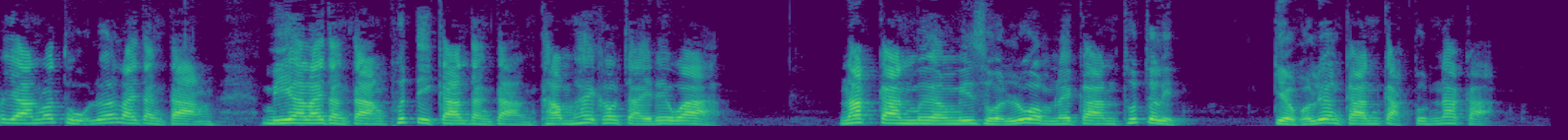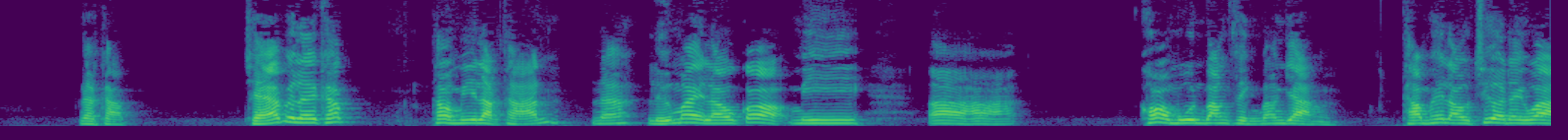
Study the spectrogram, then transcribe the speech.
พยานวัตถุหรืออะไรต่างๆ มีอะไรต่างๆ พฤติการต่างๆทำให้เข้าใจได้ว่า นักการเมืองมีส่วนร่วมในการทุจริต เกี่ยวกับเรื่องการกักตุนหน้ากากนะครับ แฉไปเลยครับ ถ้ามีหลักฐานนะหรือไม่เราก็มีข้อมูลบางสิ่งบางอย่างทำให้เราเชื่อได้ว่า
